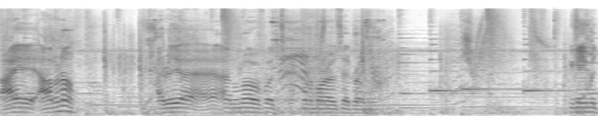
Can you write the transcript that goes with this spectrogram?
I I don't know. I really I, I don't know what's going on Mario's head right now. A game with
